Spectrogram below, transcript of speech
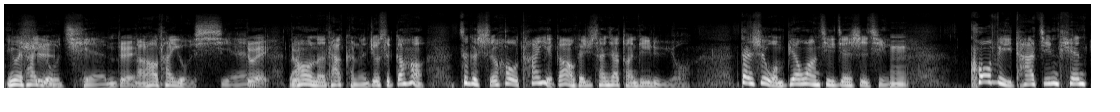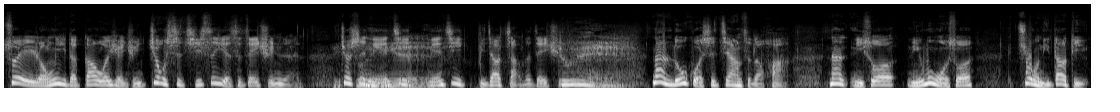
因为他有钱，对，然后他有闲，对，然后呢他可能就是刚好这个时候他也刚好可以去参加团体旅游。但是我们不要忘记一件事情，嗯。COVID 他今天最容易的高危险群，就是其实也是这一群人，就是年纪年纪比较长的这一群人。对，那如果是这样子的话，那你说你问我说，就你到底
